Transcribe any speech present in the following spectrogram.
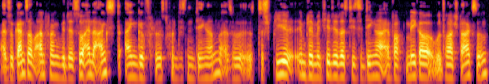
also ganz am Anfang wird dir so eine Angst eingeflößt von diesen Dingern. Also das Spiel implementiert dir, dass diese Dinger einfach mega ultra stark sind.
